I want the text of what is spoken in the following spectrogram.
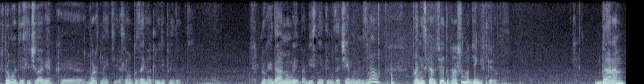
Что будет, если человек э, может найти? Если он позовет, люди придут. Но когда он объяснит им, зачем он их звал, то они скажут, все это хорошо, но деньги вперед. Даром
